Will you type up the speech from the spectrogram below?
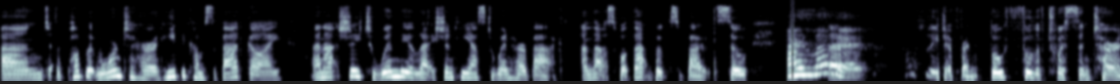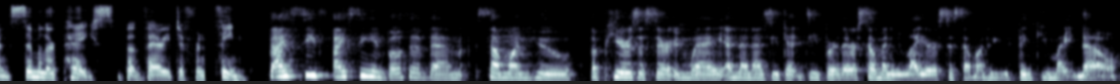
and the public warm to her and he becomes the bad guy. And actually to win the election, he has to win her back. And that's what that book's about. So I love uh, it. Totally different, both full of twists and turns, similar pace, but very different theme. I see I see in both of them someone who appears a certain way and then as you get deeper there are so many layers to someone who you think you might know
